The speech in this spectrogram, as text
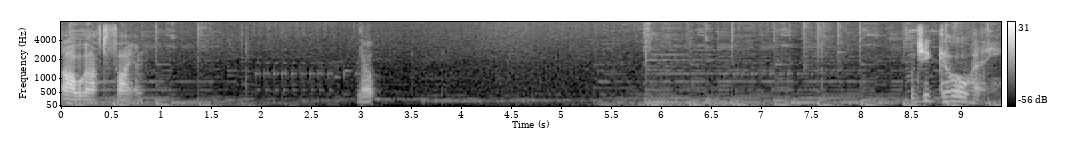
Oh, we're gonna have to fight him. Nope. Would you go away?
